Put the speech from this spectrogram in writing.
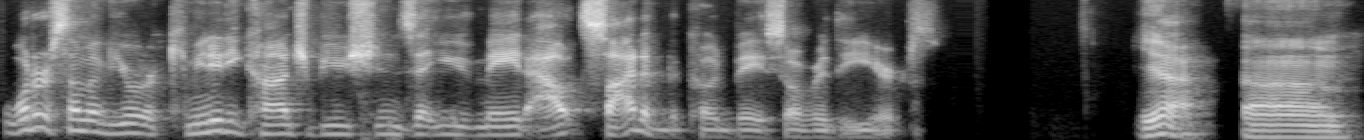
what are some of your community contributions that you've made outside of the code base over the years? Yeah. Um,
